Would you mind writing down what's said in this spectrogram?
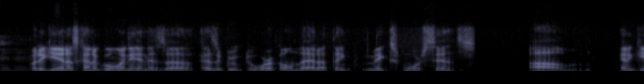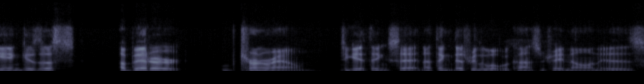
Mhm. But again, us kind of going in as a as a group to work on that, I think makes more sense. Um, and again, gives us a better turnaround to get things set. And I think that's really what we're concentrating on is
